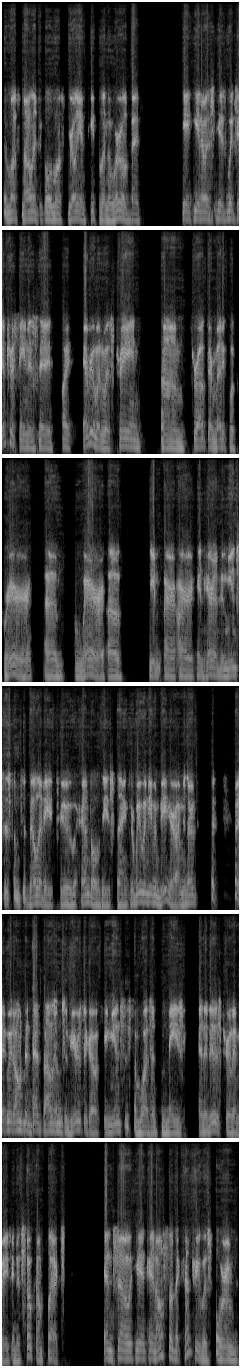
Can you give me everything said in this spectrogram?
the most knowledgeable, most brilliant people in the world, but it, you know is, is what's interesting is that everyone was trained um, throughout their medical career um, aware of the, our, our inherent immune system's ability to handle these things, or we wouldn't even be here. I mean, there it would all been dead thousands of years ago if the immune system wasn't amazing. And it is truly amazing. It's so complex. And so, it, and also the country was formed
